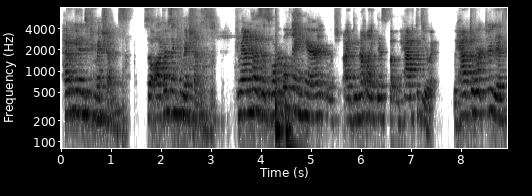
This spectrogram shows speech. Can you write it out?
How do we get into commissions? So offers and commissions. Command has this horrible thing here, which I do not like this, but we have to do it. We have to work through this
